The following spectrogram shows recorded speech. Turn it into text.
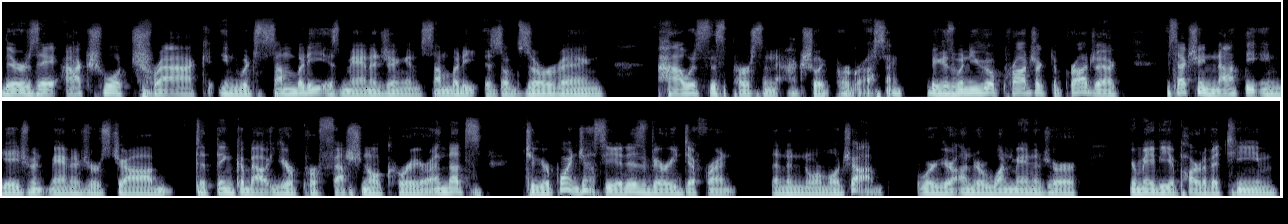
There's a actual track in which somebody is managing and somebody is observing how is this person actually progressing? Because when you go project to project, it's actually not the engagement manager's job to think about your professional career. And that's to your point, Jesse, it is very different than a normal job where you're under one manager, you're maybe a part of a team,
